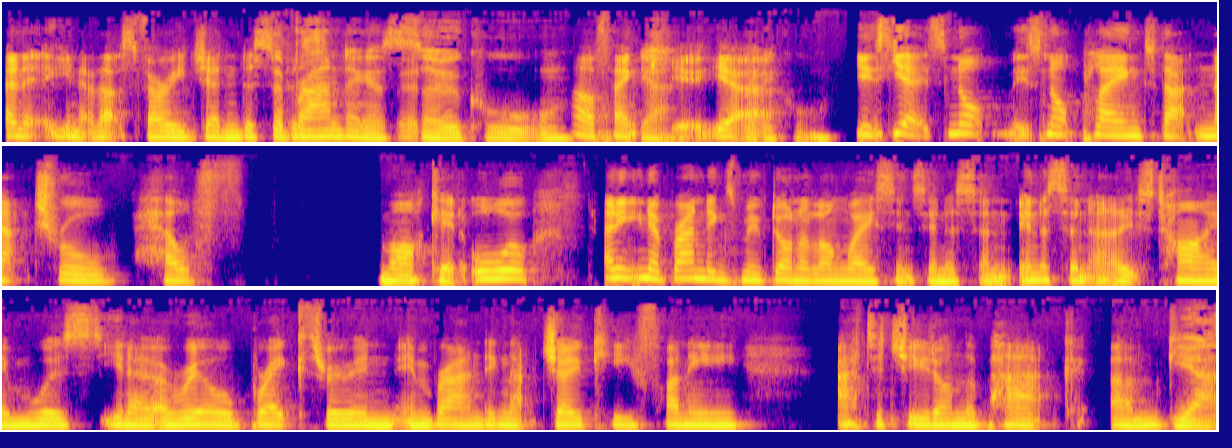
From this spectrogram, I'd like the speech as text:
and it, you know, that's very gender The branding is but- so cool. Oh, thank Yeah, you. Yeah. really cool. It's yeah, it's not it's not playing to that natural health market or and you know branding's moved on a long way since innocent innocent at its time was you know a real breakthrough in in branding that jokey funny attitude on the pack um Yeah.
